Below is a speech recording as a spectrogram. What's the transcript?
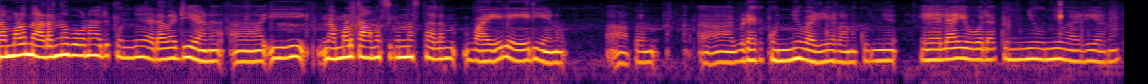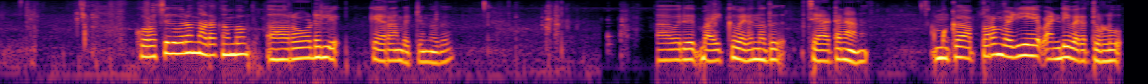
നമ്മൾ നടന്നു പോണ ഒരു കുഞ്ഞ് ഇടവഴിയാണ്. ഈ നമ്മൾ താമസിക്കുന്ന സ്ഥലം വയൽ ഏരിയയാണ്. അപ്പം ഇവിടെയൊക്കെ കുഞ്ഞു വഴികളാണ്. കുഞ്ഞ് ഏലായി പോലെ കുഞ്ഞു കുഞ്ഞു വഴിയാണ്. കുറച്ച് ദൂരം നടക്കുമ്പം റോഡിൽ കയറാൻ പറ്റുന്നത്. ആ, ഒരു ബൈക്ക് വരുന്നത് ചേട്ടനാണ്. നമുക്ക് അപ്പുറം വഴിയേ വണ്ടി വരത്തുള്ളൂ.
